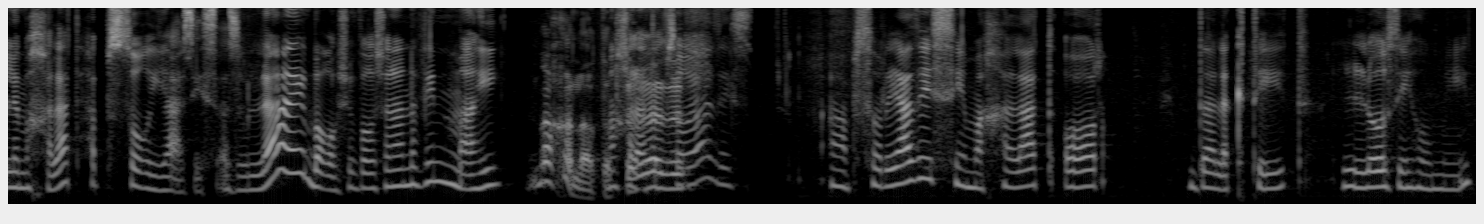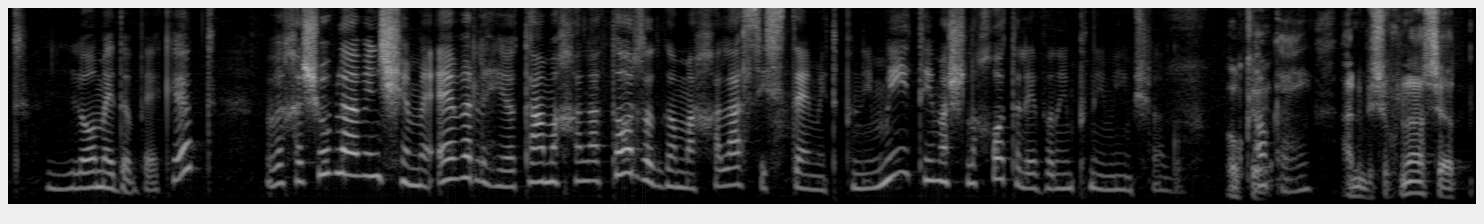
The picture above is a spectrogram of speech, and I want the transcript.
למחלת הפסוריאזיס. אז אולי בראש ובראשונה נבין מהי מחלת הפסוריאזיס. הפסוריאזיס היא מחלת עור דלקתית, לא זיהומית, לא מדבקת. וחשוב להבין שמעבר להיותה מחלת עור, זאת גם מחלה סיסטמית פנימית עם השלכות על איברים פנימיים של הגוף. אוקיי. Okay. אוקיי. Okay. אני משוכנע שאת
